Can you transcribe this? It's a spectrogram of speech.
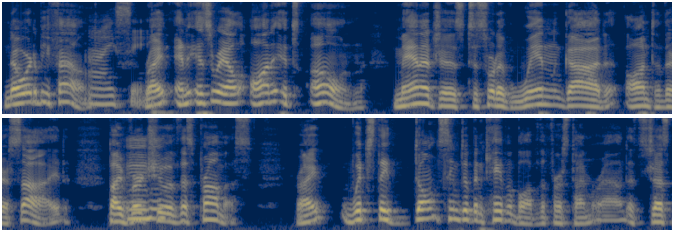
Nowhere to be found, I see. right? And Israel, on its own, manages to sort of win God onto their side by mm-hmm. virtue of this promise, right? Which they don't seem to have been capable of the first time around. It's just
